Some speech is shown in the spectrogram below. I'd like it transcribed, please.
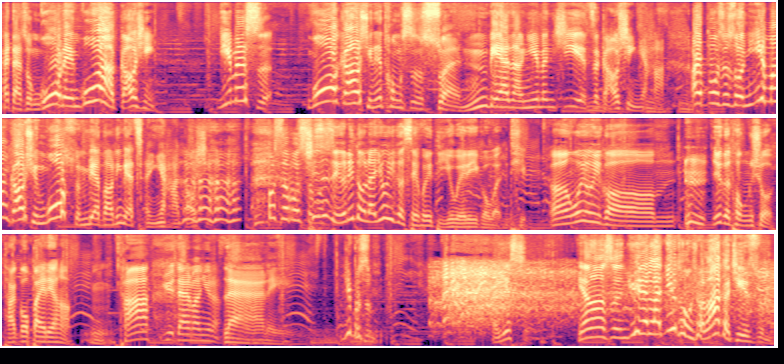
还带着我的，我要高兴。你们是。我高兴的同时，顺便让你们几爷子高兴一下，而不是说你们高兴，我顺便到里面蹭一下高兴。不是不是，其实这个里头呢，有一个社会地位的一个问题。呃，我有一个 有个同学，他给我摆的哈，嗯，他女的吗？女的？男的。你不是？也是。杨老师，女的那女同学哪个接触嘛？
